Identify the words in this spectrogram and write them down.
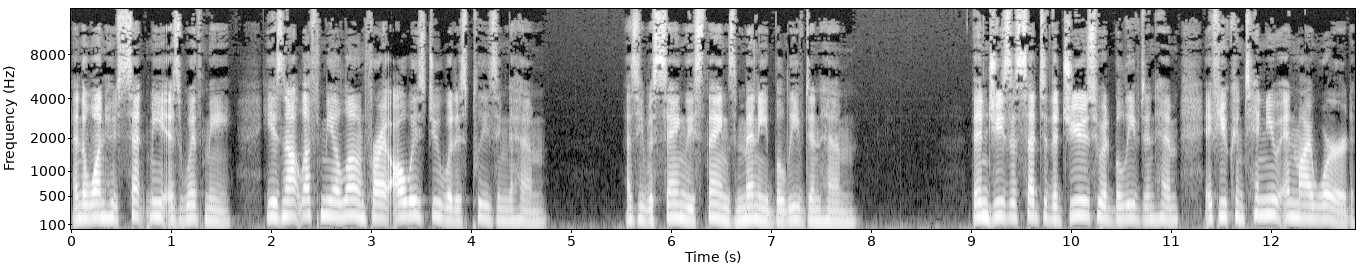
And the one who sent me is with me. He has not left me alone, for I always do what is pleasing to him. As he was saying these things, many believed in him. Then Jesus said to the Jews who had believed in him, If you continue in my word,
